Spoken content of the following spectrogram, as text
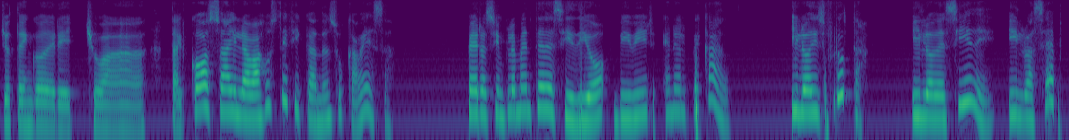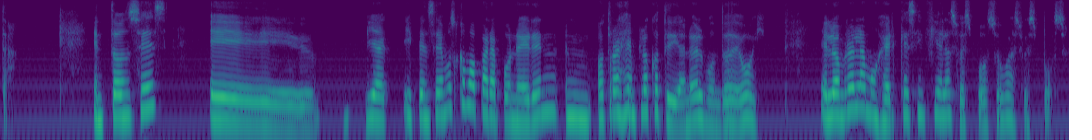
yo tengo derecho a tal cosa y la va justificando en su cabeza pero simplemente decidió vivir en el pecado y lo disfruta y lo decide y lo acepta. Entonces, eh, y, pensemos como para poner en, otro ejemplo cotidiano del mundo de hoy, el hombre o la mujer que es infiel a su esposo o a su esposa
